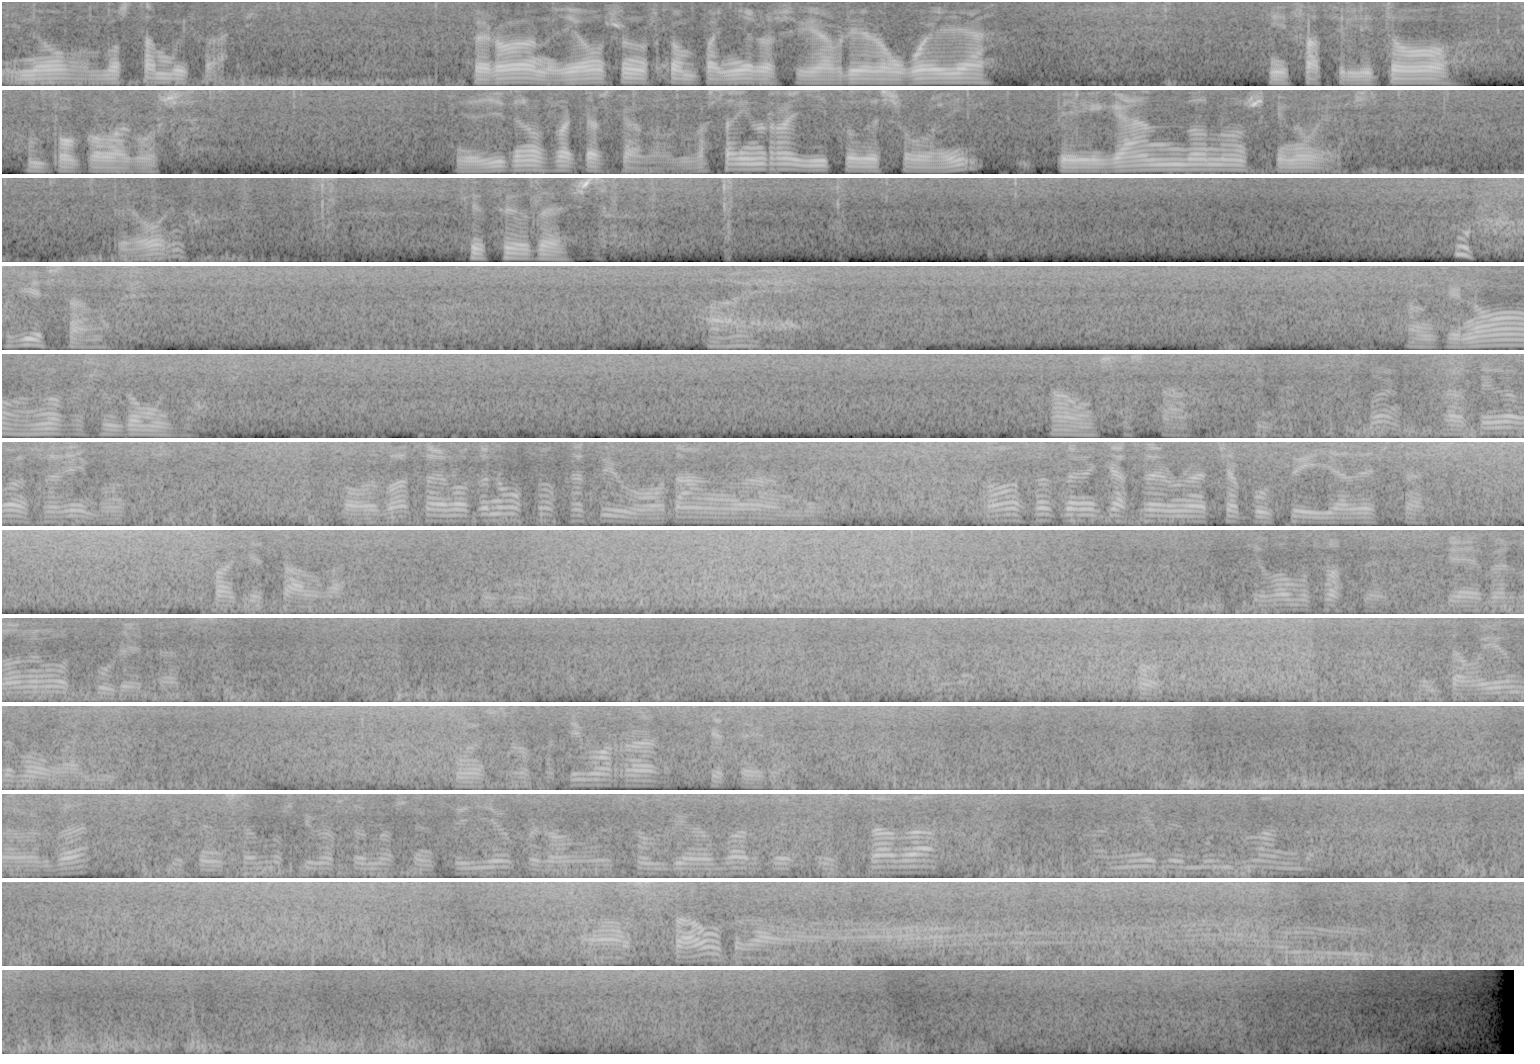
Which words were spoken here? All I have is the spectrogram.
y no, no está muy fácil. Pero bueno, llevamos unos compañeros que abrieron huella y facilitó un poco la cosa. Y allí tenemos la cascada. Vas hay un rayito de sol ahí pegándonos que no veas. Pero bueno, qué feo está esto. Uf, aquí estamos. Ay. Aunque no, no resultó muy fácil. Vamos hasta el final. Bueno, al fin lo conseguimos. Lo que pasa es que no tenemos objetivo tan grande. Vamos a tener que hacer una chapucilla de estas para que salga. seguro. ¿Qué vamos a hacer? Que perdonen los. Oh, el taballón de Mogalli. Nuestro objetivo raquetero. La verdad que pensamos que iba a ser más sencillo, pero esta última parte estaba la nieve muy blanda. Hasta otra.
